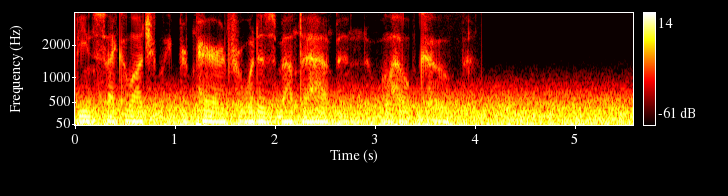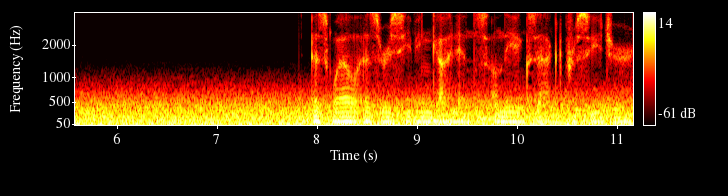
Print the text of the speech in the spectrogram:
Being psychologically prepared for what is about to happen will help cope. as well as receiving guidance on the exact procedure.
